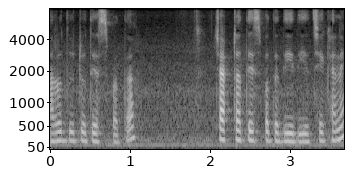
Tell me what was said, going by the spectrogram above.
আরও দুটো তেজপাতা। চারটা তেজপাতা দিয়ে দিয়েছে এখানে।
